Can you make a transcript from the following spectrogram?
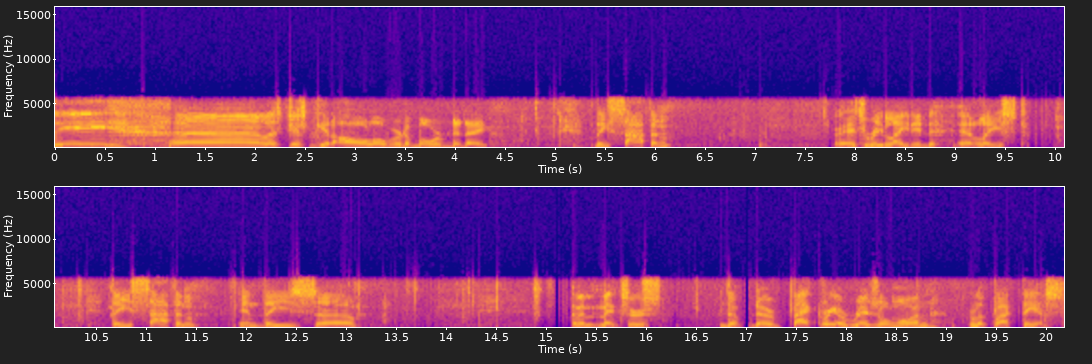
The uh, let's just get all over the board today. The siphon, it's related at least the siphon in these uh, mixers, the, the factory original one looked like this.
